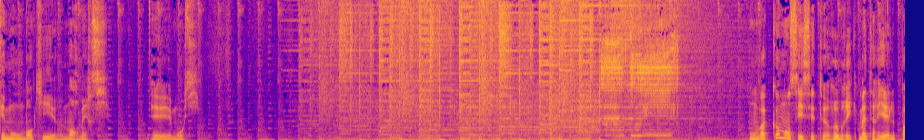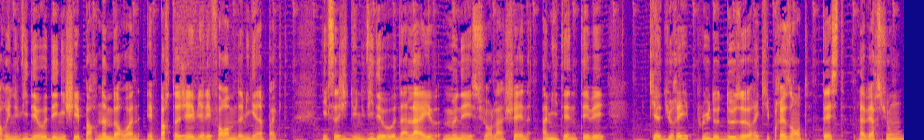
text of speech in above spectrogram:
Et mon banquier euh, m'en remercie. Et moi aussi. On va commencer cette rubrique matérielle par une vidéo dénichée par Number One et partagée via les forums d'Amiga Impact. Il s'agit d'une vidéo d'un live mené sur la chaîne Amiten TV qui a duré plus de deux heures et qui présente, teste, la version,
